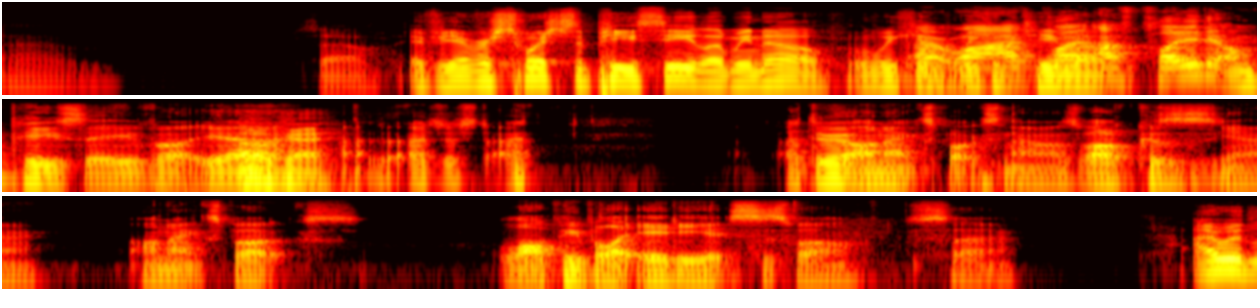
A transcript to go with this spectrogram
Um, so if you ever switch to PC, let me know we can Uh, we can I've, team play- up. I've played it on PC, but yeah, Okay. I, I just I, I do it on Xbox now as well because you know on Xbox a lot of people are idiots as well. So I would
